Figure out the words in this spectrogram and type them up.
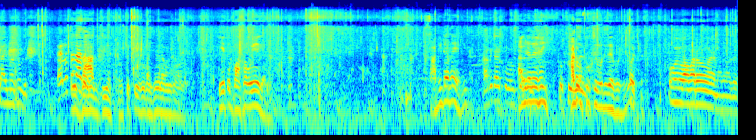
চাই মাছ তো এ তো বাসা হয়ে গেল। চাবিটা দেয় চাবিটা চাবিটা দেয় সেই। হাঁটু পুকুরের মধ্যে দেয় পড়ি ও আমারও মাঝে মাঝে।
